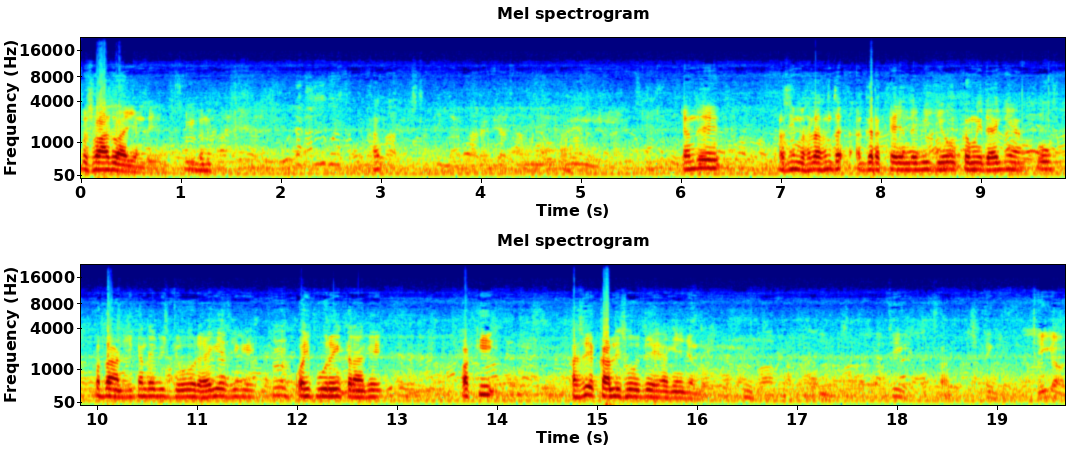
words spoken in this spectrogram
ਵਿਸ਼ਵਾਸ ਆ ਜਾਂਦੇ ਆ ਠੀਕ ਹੈ ਨਾ? ਹਾਂ। ਕਹਿੰਦੇ ਅਸੀਂ ਮਸਲਾ ਸੰਤ ਅੱਗੇ ਰੱਖਿਆ ਜਾਂਦੇ ਵੀ ਜੋ ਕਮੀ ਰਹਿ ਗਈਆਂ ਉਹ ਪ੍ਰਧਾਨ ਜੀ ਕਹਿੰਦੇ ਵੀ ਜੋ ਰਹਿ ਗਏ ਸੀਗੇ ਉਹ ਅਸੀਂ ਪੂਰੇ ਹੀ ਕਰਾਂਗੇ। ਬਾਕੀ ਅਸੀਂ ਅਕਾਲੀ ਸੋਚਦੇ ਹੈਗੇ ਹਾਂ ਜਾਂਦੇ। ਠੀਕ। ਠੀਕ ਆ।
